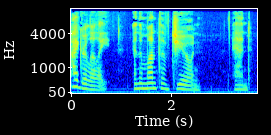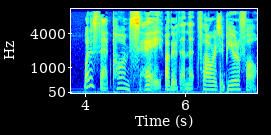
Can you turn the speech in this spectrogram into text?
Tiger Lily in the month of June. And what does that poem say other than that flowers are beautiful?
